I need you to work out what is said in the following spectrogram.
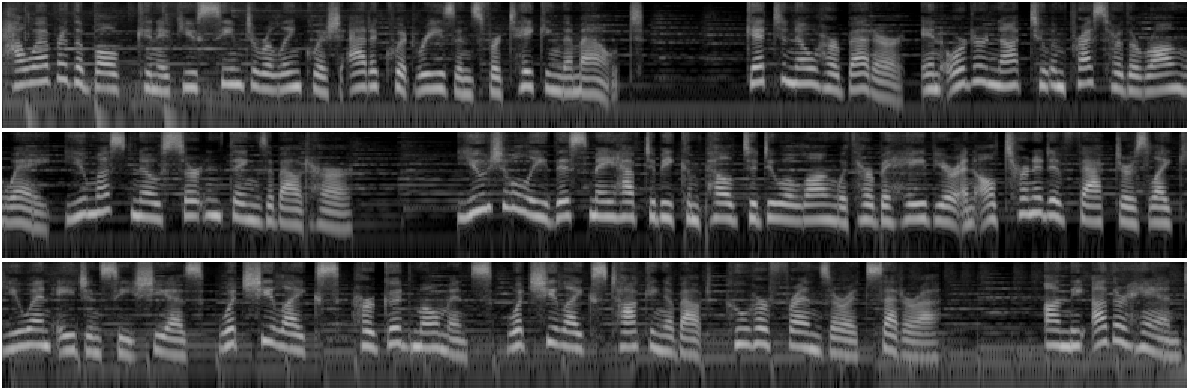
however the bulk can if you seem to relinquish adequate reasons for taking them out. Get to know her better, in order not to impress her the wrong way, you must know certain things about her. Usually this may have to be compelled to do along with her behavior and alternative factors like UN agency she is, what she likes, her good moments, what she likes talking about, who her friends are etc. On the other hand,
